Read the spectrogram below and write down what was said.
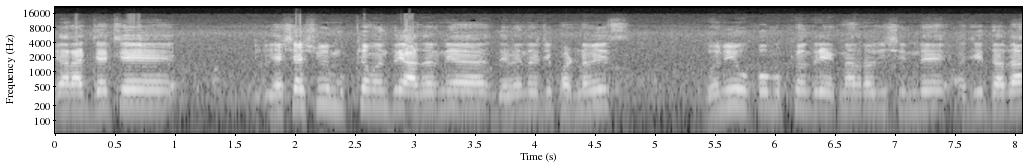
या राज्याचे यशस्वी मुख्यमंत्री आदरणीय देवेंद्रजी फडणवीस दोन्ही उपमुख्यमंत्री एकनाथरावजी शिंदे अजितदादा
